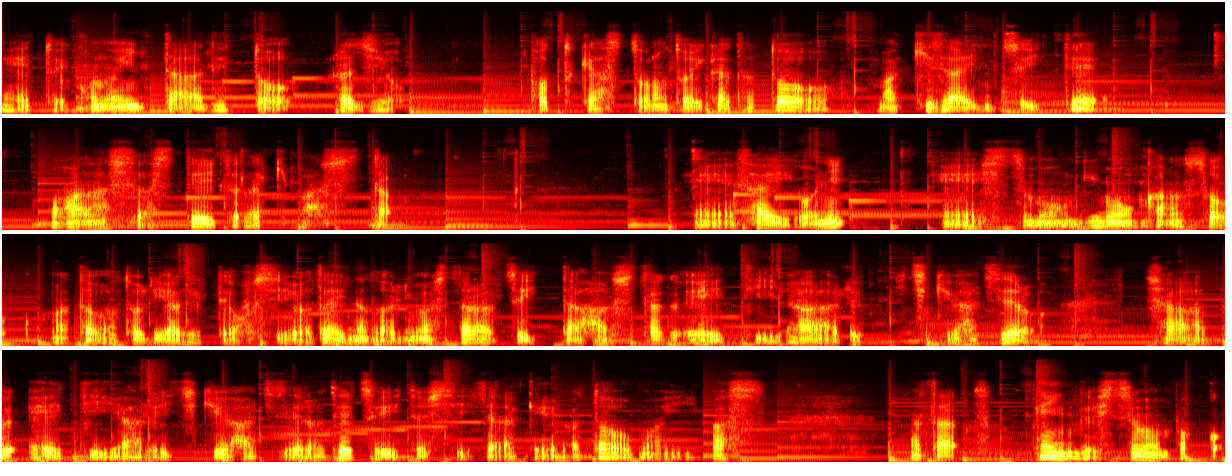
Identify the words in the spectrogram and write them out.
えっ、ー、と、このインターネット、ラジオ、ポッドキャストの撮り方と、まあ、機材についてお話しさせていただきました。えー、最後に、えー、質問、疑問、感想、または取り上げてほしい話題などありましたら、Twitter、ハッシュタグ ATR1980、シャープ ATR1980 でツイートしていただければと思います。また、ペイング質問箱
